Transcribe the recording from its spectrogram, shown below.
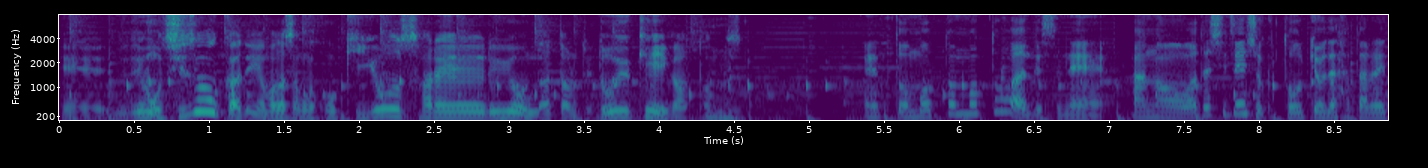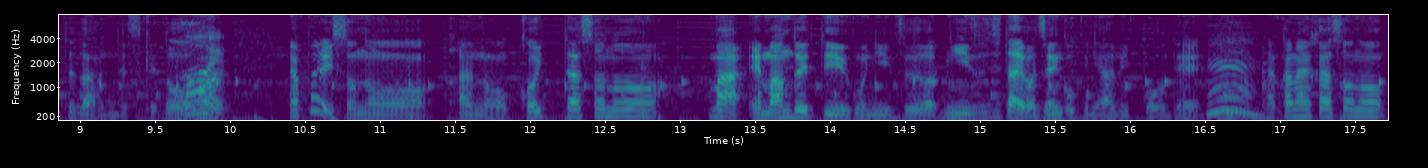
えーでも静岡で山田さんがこう起業されるようになったのってどういう経緯があったんですか、えっともともとはですね、あの私前職東京で働いてたんですけど、はいやっぱりそのあのこういったそのまあ M&A っていうごニーズをニーズ自体は全国にある一方で、うん。なかなかその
